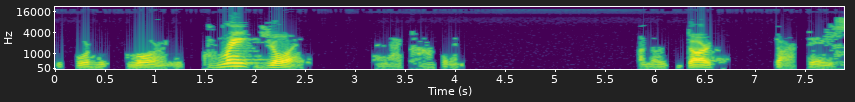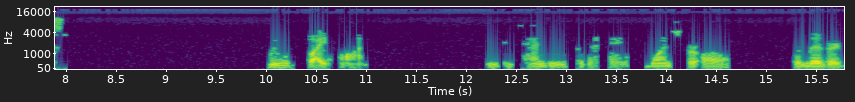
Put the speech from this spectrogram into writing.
before his glory with great joy and that confidence on those dark, dark days. We will fight on in contending for the faith once for all delivered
